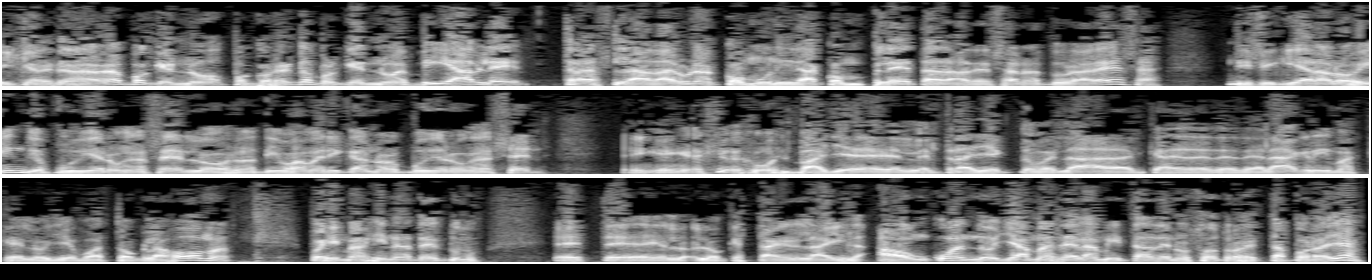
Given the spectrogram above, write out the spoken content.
Y que porque no, por correcto, porque no es viable trasladar una comunidad completa de esa naturaleza. Ni siquiera los indios pudieron hacer, los nativos americanos lo pudieron hacer en, el valle, el, trayecto, ¿verdad? De, de, lágrimas que lo llevó hasta Oklahoma. Pues imagínate tú, este, lo, que está en la isla, aun cuando ya más de la mitad de nosotros está por allá.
